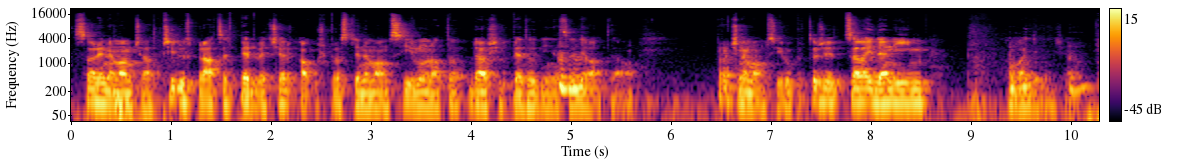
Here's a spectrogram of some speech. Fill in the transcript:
Sorry, nemám čas. Přijdu z práce v pět večer a už prostě nemám sílu na to dalších pět hodin něco mm-hmm. dělat. Jo. Proč nemám sílu? Protože celý den jim hovadiny. Že? Mm-hmm.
